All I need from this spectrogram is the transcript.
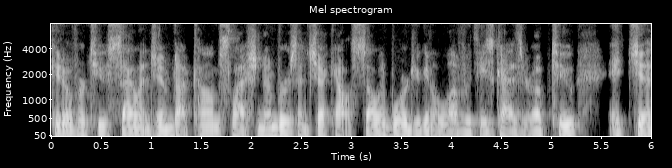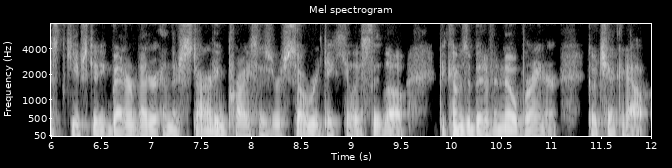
get over to silentjim.com slash numbers and check out Sellerboard. You're going to love what these guys are up to. It just keeps getting better and better. And their starting prices are so ridiculously low. It becomes a bit of a no brainer. Go check it out.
